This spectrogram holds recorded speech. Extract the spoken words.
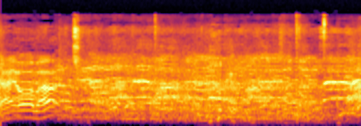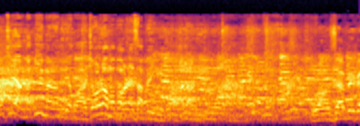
ဒိုင်အော်ပါ ကိုချစ်ကမပြည့်မှန်းလို့တယ်ကွာ ကျောတော့မပေါတဲ့စားပိတ်ကွာအဲ့လိုဟိုအောင်စားပဲက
